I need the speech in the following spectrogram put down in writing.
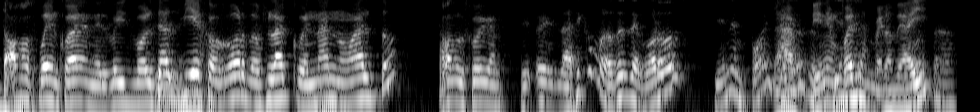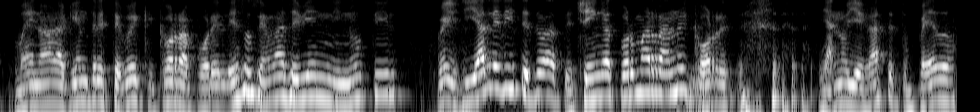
todos pueden jugar en el béisbol, seas viejo, gordo, flaco, enano, alto, todos juegan. Eh, Así como los ves de gordos, tienen punch. Ah, ¿eh? Tienen fuerza, pero de ahí, bueno, ahora que entre este güey que corra por él, eso se me hace bien inútil. Güey, si ya le diste tú, te chingas por marrano y corres. Ya no llegaste tu pedo.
